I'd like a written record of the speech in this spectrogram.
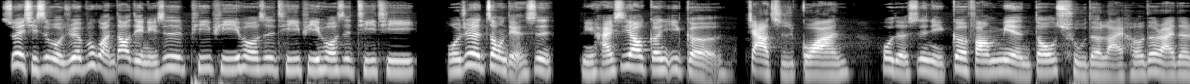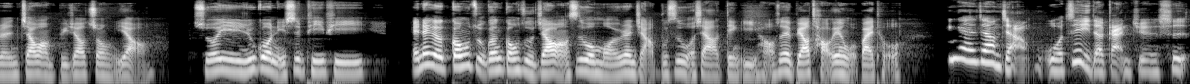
所以其实我觉得，不管到底你是 PP 或是 TP 或是 TT，我觉得重点是你还是要跟一个价值观，或者是你各方面都处得来、合得来的人交往比较重要。所以如果你是 PP，诶，那个公主跟公主交往是我某一任讲，不是我下的定义哈，所以不要讨厌我，拜托。应该这样讲，我自己的感觉是，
